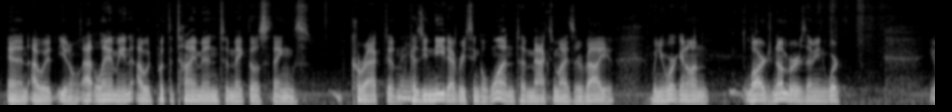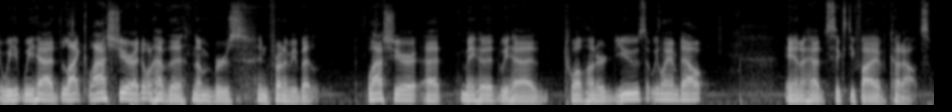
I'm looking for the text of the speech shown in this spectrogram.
and i would you know at lambing i would put the time in to make those things correct and Right. because you need every single one to maximize their value when you're working on large numbers i mean we're you know, we we had like last year i don't have the numbers in front of me but last year at mayhood we had 1200 ewes that we lambed out and i had 65 cutouts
